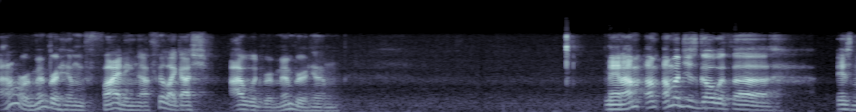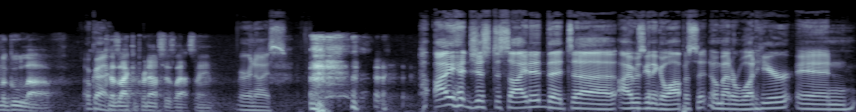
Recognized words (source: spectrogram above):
I don't remember him fighting. I feel like I sh- I would remember him. Man, I'm I'm, I'm gonna just go with uh Ismagulov. Okay. Because I can pronounce his last name. Very nice. I had just decided that uh, I was going to go opposite no matter what here, and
